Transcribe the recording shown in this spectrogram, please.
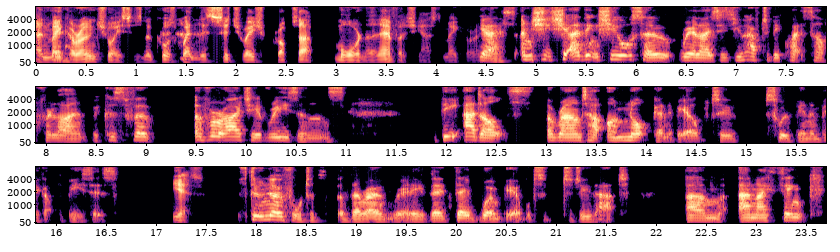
and make Yeah. her own choices. And of course, when this situation crops up, more than ever, she has to make her own. Yes, and she, she I think she also realizes you have to be quite self-reliant because for a variety of reasons, the adults around her are not going to be able to swoop in and pick up the pieces Yes. Through no fault of, of their own. Really, they they won't be able to to do that. Um, and I think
